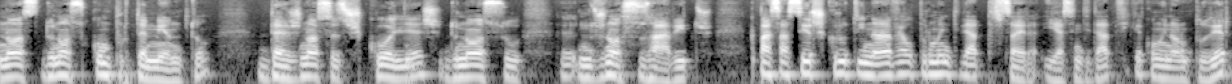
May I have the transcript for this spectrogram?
nosso, do nosso comportamento, das nossas escolhas, do nosso, uh, dos nossos hábitos, que passa a ser escrutinável por uma entidade terceira. E essa entidade fica com um enorme poder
